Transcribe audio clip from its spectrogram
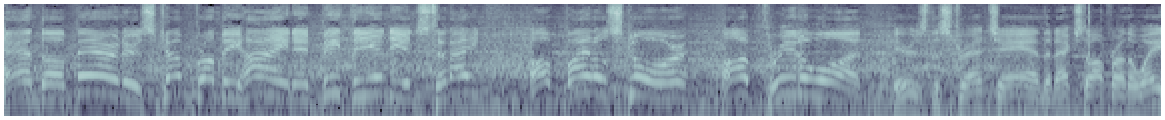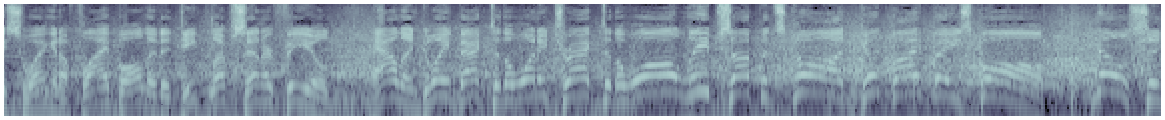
And the Mariners come from behind and beat the Indians tonight. A final score of three to one. Here's the stretch and the next offer on the way. Swinging a fly ball into deep left center field. Allen going back to the one track to the wall. Leaps up. It's gone. Goodbye baseball. Nelson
